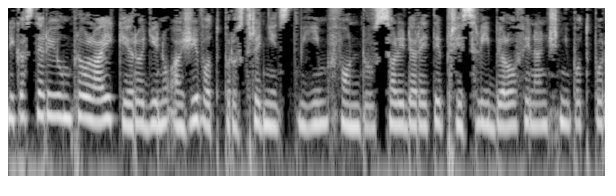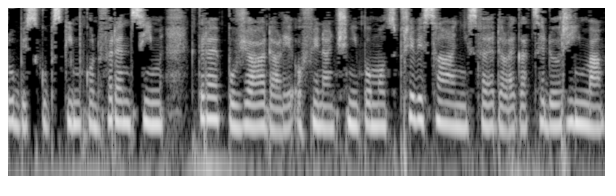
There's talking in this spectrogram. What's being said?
Dikasterium pro lajky, rodinu a život prostřednictvím Fondu Solidarity přislíbilo finanční podporu biskupským konferencím, které požádali o finanční pomoc při vyslání své delegace do Říma.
